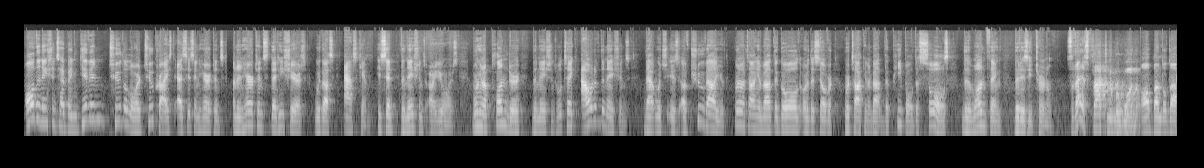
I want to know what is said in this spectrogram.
All the nations have been given to the Lord, to Christ, as his inheritance, an inheritance that he shares with us. Ask him. He said, The nations are yours. We're going to plunder the nations. We'll take out of the nations that which is of true value. We're not talking about the gold or the silver. We're talking about the people, the souls, the one thing that is eternal. So that is Fact number one. all bundled up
